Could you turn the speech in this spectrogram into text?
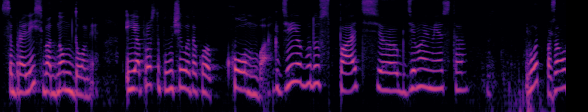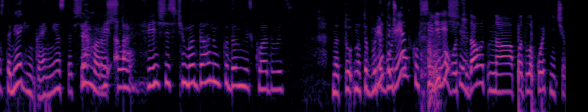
собрались в одном доме. И я просто получила такое комбо. Где я буду спать? э, Где мое место? Вот, пожалуйста, мягенькое место, все Ве- хорошо. А вещи с чемоданом куда мне складывать? На, ту- на табуреточку, Табуретку, все либо вещи? вот сюда вот на подлокотничек.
